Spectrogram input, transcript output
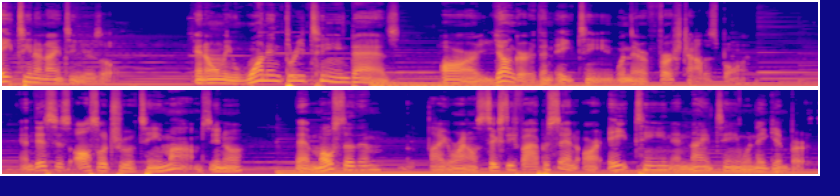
18 or 19 years old. And only 1 in 3 teen dads are younger than 18 when their first child is born. And this is also true of teen moms, you know, that most of them, like around 65%, are 18 and 19 when they give birth.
